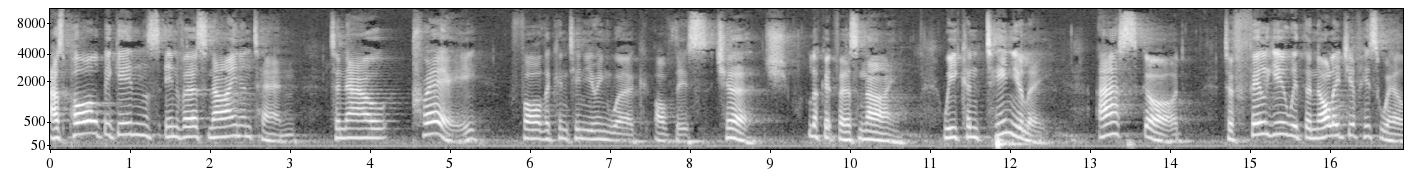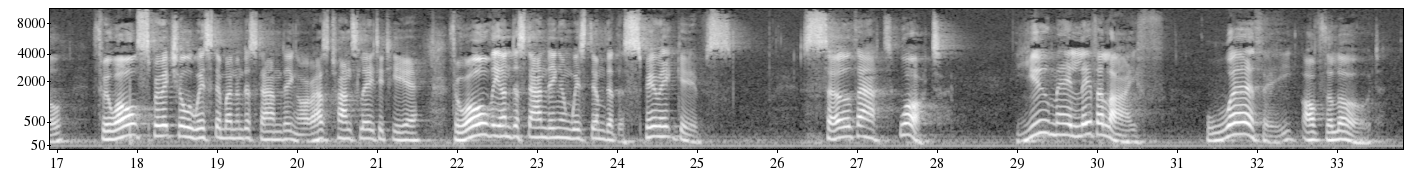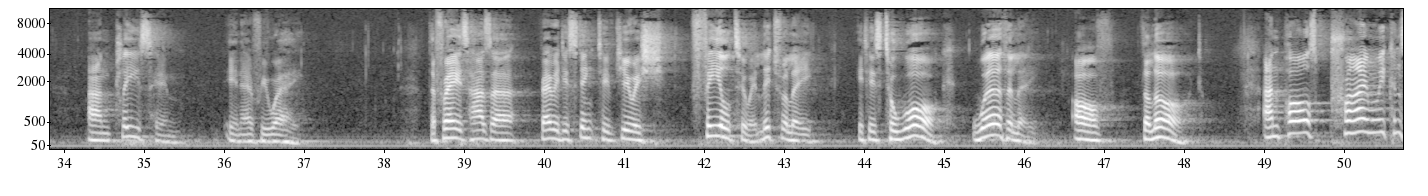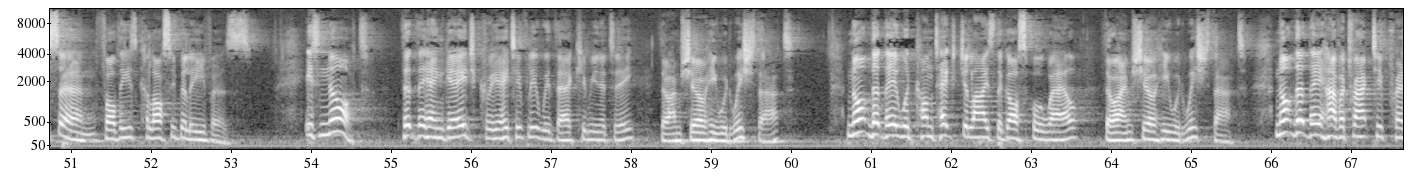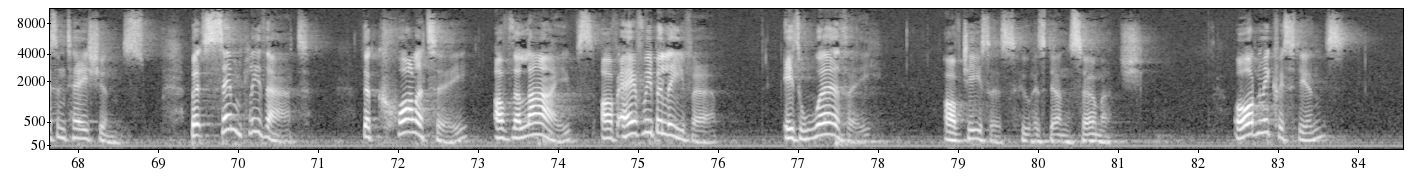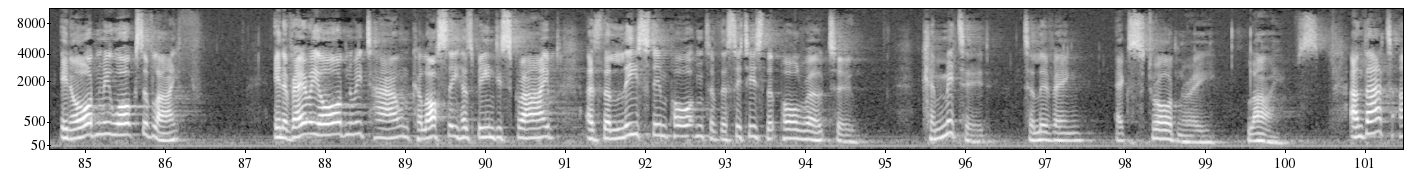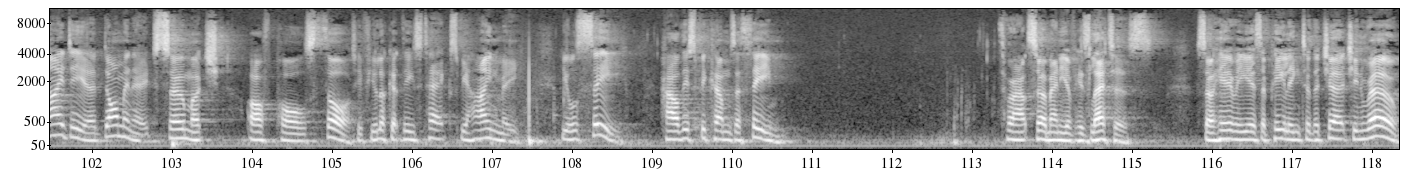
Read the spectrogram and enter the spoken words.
as Paul begins in verse 9 and 10 to now pray for the continuing work of this church. Look at verse 9. We continually ask God to fill you with the knowledge of his will through all spiritual wisdom and understanding, or as translated here, through all the understanding and wisdom that the Spirit gives, so that what? you may live a life worthy of the Lord and please Him in every way. The phrase has a very distinctive Jewish feel to it. Literally, it is to walk worthily of the Lord. And Paul's primary concern for these Colossi believers is not that they engage creatively with their community though I'm sure he would wish that. Not that they would contextualize the gospel well, though I'm sure he would wish that. Not that they have attractive presentations, but simply that the quality of the lives of every believer is worthy of Jesus who has done so much. Ordinary Christians in ordinary walks of life in a very ordinary town, Colossae has been described as the least important of the cities that Paul wrote to, committed to living extraordinary lives. And that idea dominates so much of Paul's thought. If you look at these texts behind me, you'll see how this becomes a theme throughout so many of his letters. So here he is appealing to the church in Rome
